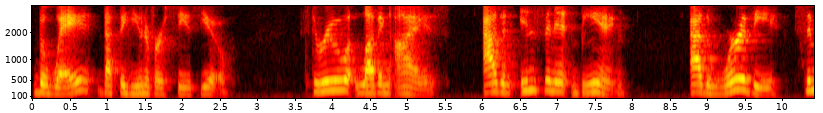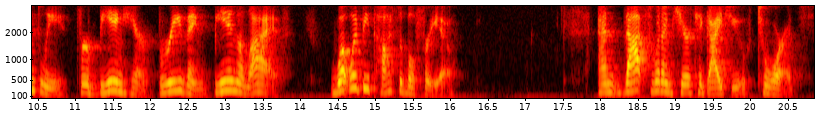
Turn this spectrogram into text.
the way that the universe sees you? Through loving eyes, as an infinite being, as worthy simply for being here, breathing, being alive. What would be possible for you? And that's what I'm here to guide you towards.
